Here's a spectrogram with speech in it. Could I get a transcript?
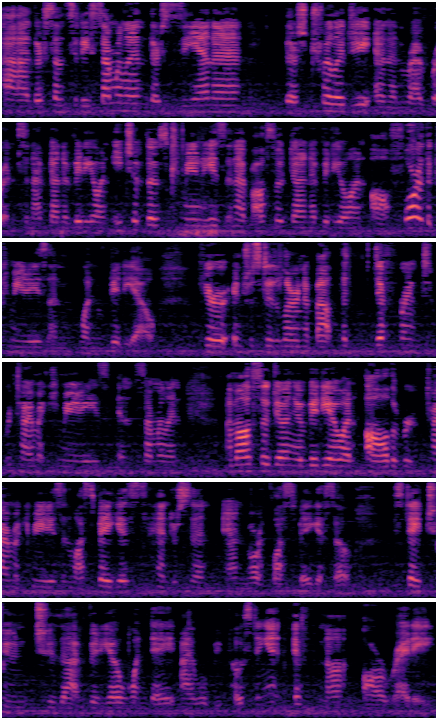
Uh, there's Sun City Summerlin, there's Siena, there's Trilogy, and then Reverence. And I've done a video on each of those communities, and I've also done a video on all four of the communities in one video. If you're interested to learn about the different retirement communities in Summerlin, I'm also doing a video on all the retirement communities in Las Vegas, Henderson, and North Las Vegas. So stay tuned to that video. One day I will be posting it, if not already.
